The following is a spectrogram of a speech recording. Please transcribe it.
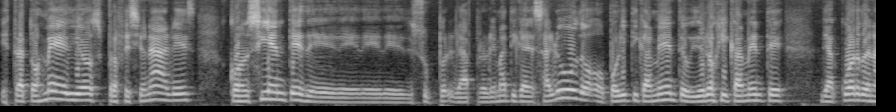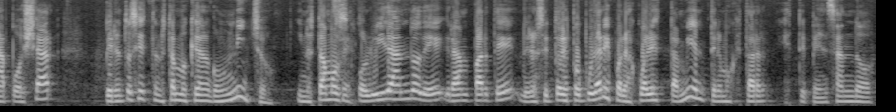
estratos medios, profesionales, conscientes de, de- de- de- de su la problemática de salud o, o políticamente o ideológicamente de acuerdo en apoyar, pero entonces nos estamos quedando con un nicho y nos estamos Sí. olvidando de gran parte de los sectores populares por los cuales también tenemos que estar este, pensando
